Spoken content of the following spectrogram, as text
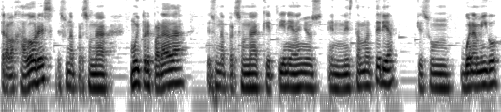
trabajadores, es una persona muy preparada, es una persona que tiene años en esta materia, que es un buen amigo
